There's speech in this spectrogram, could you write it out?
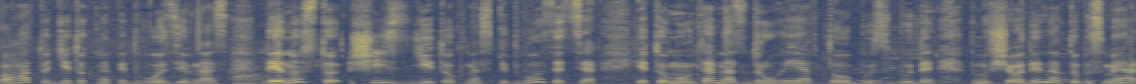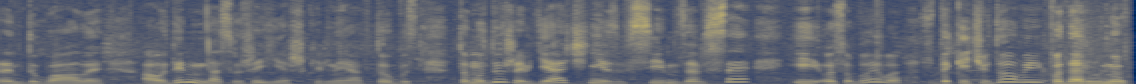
Багато діток на підвозі. В нас 96 діток в нас підвозиться, і тому це в нас другий автобус буде, тому що один автобус ми орендували, а один у нас вже є шкільний автобус. Тому дуже вдячні всім за все, і особливо за такий чудовий подарунок.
